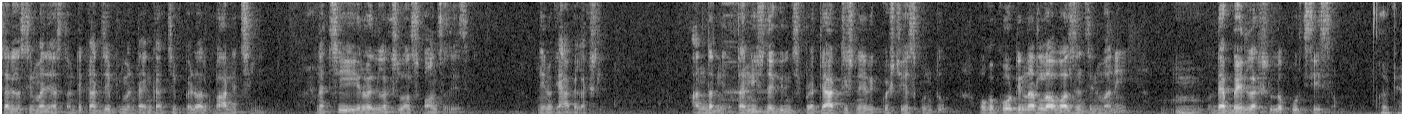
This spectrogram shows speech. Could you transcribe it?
సరే ఇలా సినిమా చేస్తా అంటే కథ చెప్పిమంటే ఆయన కథ చెప్పాడు వాళ్ళకి బాగా నచ్చింది. నచ్చి ఇరవై ఐదు లక్షలు వాళ్ళు స్పాన్సర్ చేశారు. నేను ఒక యాభై లక్షలు. అందరినీ తనీష్ దగ్గర నుంచి ప్రతి ఆర్టిస్ట్ని రిక్వెస్ట్ చేసుకుంటూ ఒక కోటిన్నరలో అవ్వాల్సిన సినిమాని డెబ్బై ఐదు లక్షల్లో పూర్తి చేసాం ఓకే.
